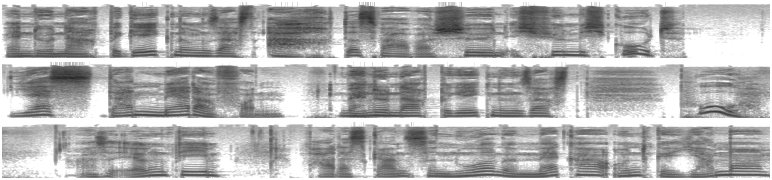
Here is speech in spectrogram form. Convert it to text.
Wenn du nach Begegnungen sagst, ach, das war aber schön, ich fühle mich gut. Yes, dann mehr davon. Wenn du nach Begegnungen sagst, puh, also irgendwie war das Ganze nur Gemecker und Gejammer,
